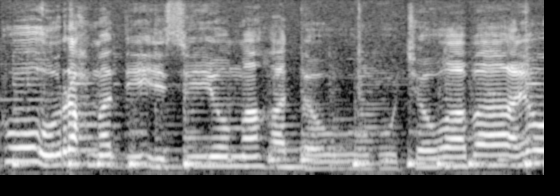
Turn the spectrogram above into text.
ku raxmadiisiyo mahadda ugu jawaabayo.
